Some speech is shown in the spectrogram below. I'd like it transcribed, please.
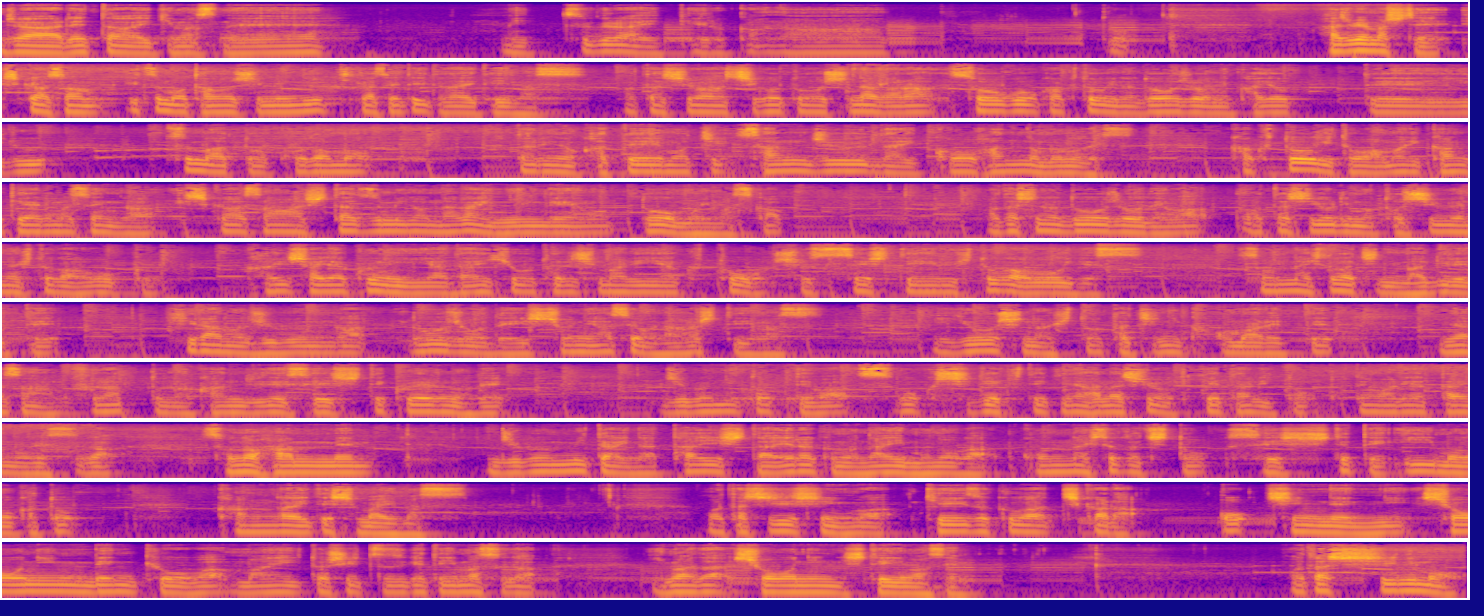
じゃあレターいきますね。3つぐらいいけるかな。と。はじめまして。石川さんいつも楽しみに聞かせていただいています。私は仕事をしながら総合格闘技の道場に通っている。妻と子供2人の家庭持ち30代後半のものです。格闘技とはあまり関係ありませんが石川さんは下積みの長い人間をどう思いますか？私の道場では私よりも年上の人が多く会社役員や代表取締役等出世している人が多いです。そんな人たちに紛れて平野自分が道場で一緒に汗を流しています。異業種の人たちに囲まれて皆さんフラットな感じで接してくれるので自分にとってはすごく刺激的な話を聞けたりととてもありがたいのですがその反面自分みたいな大した偉くもないものがこんな人たちと接してていいものかと考えてしまいます。私自身は継続は力を信念に承認勉強は毎年続けていますが未だ承認していません。私にも、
